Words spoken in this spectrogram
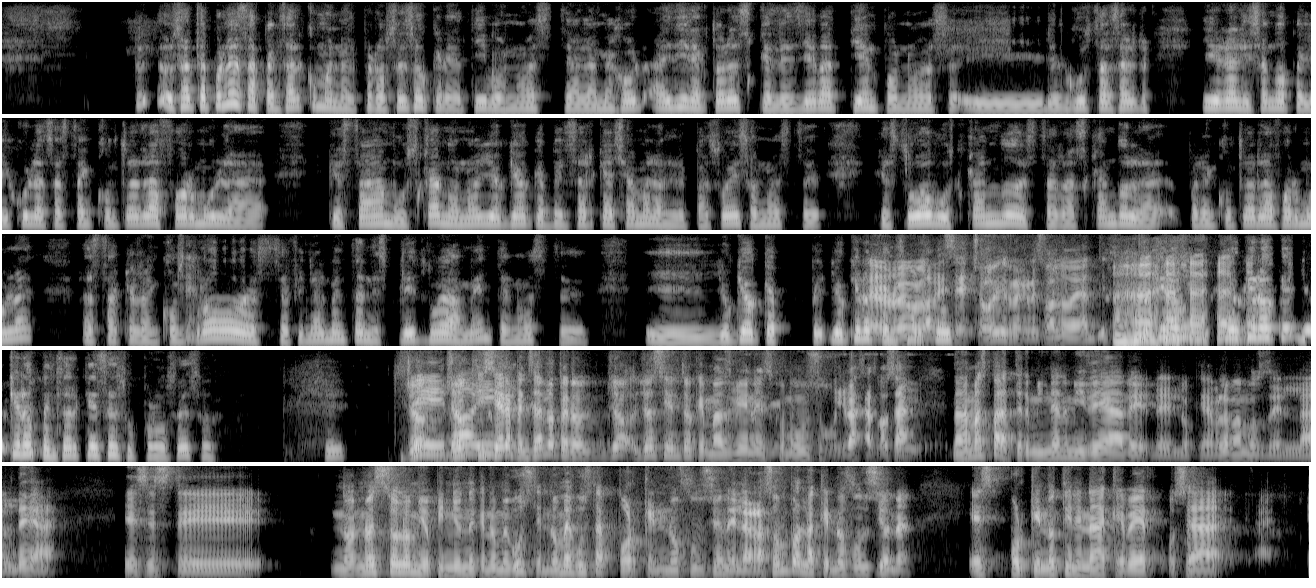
o sea, te pones a pensar como en el proceso creativo, ¿no? Este, a lo mejor hay directores que les lleva tiempo, ¿no? Y les gusta hacer, ir realizando películas hasta encontrar la fórmula que estaban buscando, ¿no? Yo creo que pensar que a Shyamalan le pasó eso, ¿no? Este, que estuvo buscando, este, rascando la, para encontrar la fórmula hasta que la encontró, este, finalmente en Split nuevamente, ¿no? Este, y yo creo que, yo quiero Pero luego la que- desechó y regresó a lo de antes. yo quiero, yo quiero que, yo quiero pensar que ese es su proceso. Sí. Yo, Sí, yo no, y- quisiera pensarlo, pero yo, yo siento que más bien es como un sub y bajas. O sea, nada más para terminar mi idea de, de lo que hablábamos de la aldea, es este. No, no es solo mi opinión de que no me guste, no me gusta porque no funciona. Y la razón por la que no funciona es porque no tiene nada que ver. O sea,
